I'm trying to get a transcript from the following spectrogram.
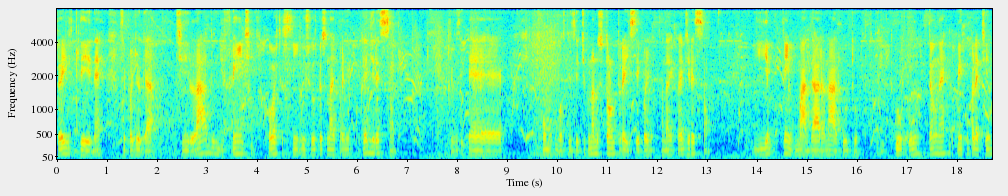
3D, né? Você pode jogar de lado, de frente, de costas, assim, os seus personagens podem ir em qualquer direção. Que você é como posso dizer, tipo na no Storm 3, você pode andar em qualquer direção. E tem Madara, Naruto, Goku, então né, bem completinho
